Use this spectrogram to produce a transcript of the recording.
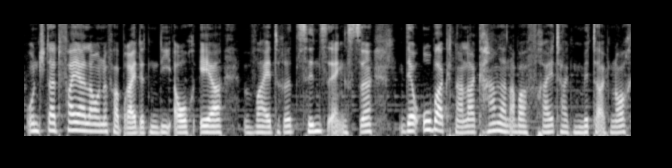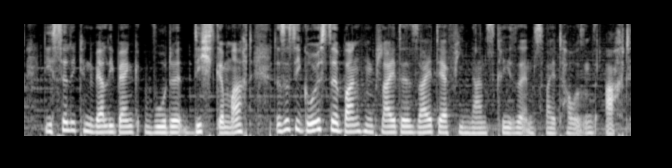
und statt Feierlaune verbreiteten die auch eher weitere Zinsängste. Der Oberknaller kam dann aber Freitagmittag noch. Die Silicon Valley Bank wurde dicht gemacht. Das ist die größte Bankenpleite seit der Finanzkrise in 2008.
